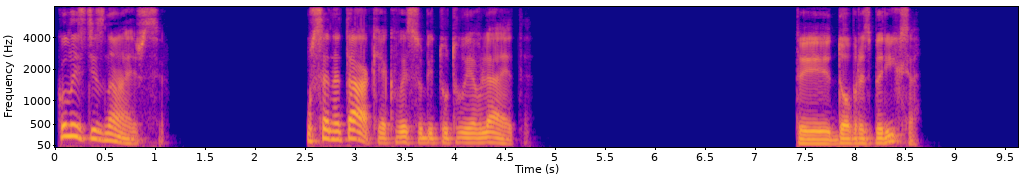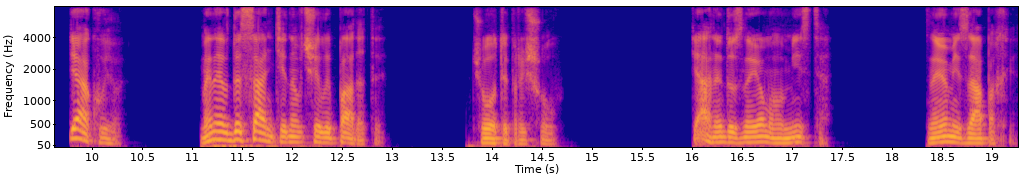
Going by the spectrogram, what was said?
Колись дізнаєшся. Усе не так, як ви собі тут уявляєте. Ти добре зберігся? Дякую. Мене в десанті навчили падати. Чого ти прийшов? Тягне до знайомого місця, знайомі запахи.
